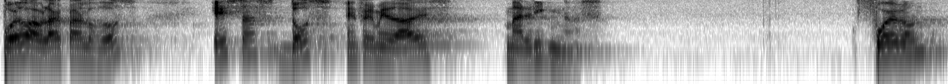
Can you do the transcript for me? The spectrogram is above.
puedo hablar para los dos, esas dos enfermedades malignas fueron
